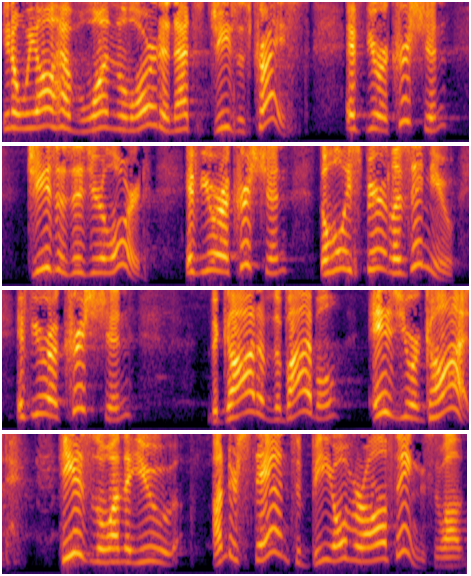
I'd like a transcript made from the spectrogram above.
You know, we all have one Lord, and that's Jesus Christ. If you're a Christian, Jesus is your Lord. If you're a Christian, the Holy Spirit lives in you. If you're a Christian, the God of the Bible is your God. He is the one that you understand to be over all things. Well,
